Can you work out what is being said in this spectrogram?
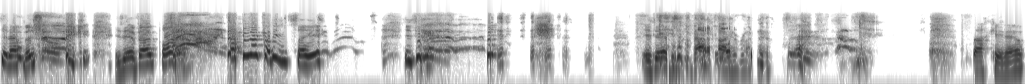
then Albert's like, is it a vampire? I can't even say it. Is it, is it it's a vampire rhino? Fucking hell.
